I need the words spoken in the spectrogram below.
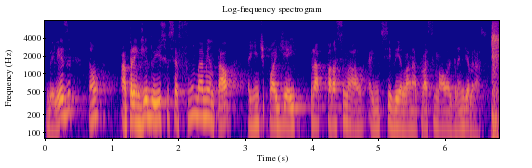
Beleza? Então, aprendido isso, isso é fundamental. A gente pode ir aí para a próxima aula. A gente se vê lá na próxima aula. Grande abraço.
